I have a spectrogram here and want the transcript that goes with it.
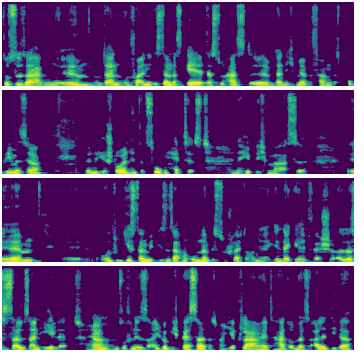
sozusagen ähm, und dann und vor allen Dingen ist dann das Geld, das du hast, äh, dann nicht mehr befangen. Das Problem ist ja, wenn du hier Steuern hinterzogen hättest in erheblichem Maße, ähm, äh, und du gehst dann mit diesen Sachen um, dann bist du vielleicht auch in der, in der Geldwäsche. Also das ist alles ein Elend. Ja? Insofern ist es eigentlich wirklich besser, dass man hier Klarheit hat und dass alle, die da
